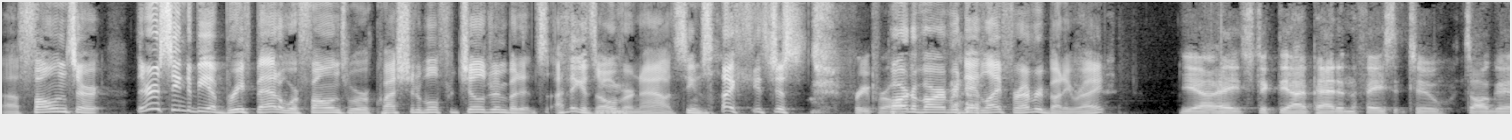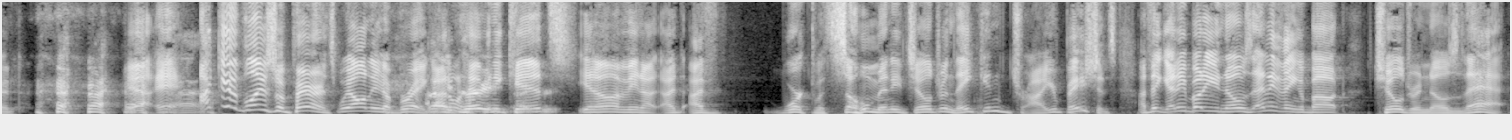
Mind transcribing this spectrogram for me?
uh, phones are. There seemed to be a brief battle where phones were questionable for children, but it's. I think it's hmm. over now. It seems like it's just free for part all. of our everyday life for everybody, right? Yeah, hey, stick the iPad in the face at two. It's all good. Yeah, hey, I can't blame some parents. We all need a break. I, I don't have any kids. You know, I mean, I, I, I've worked with so many children. They can try your patience. I think anybody who knows anything about children knows that.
